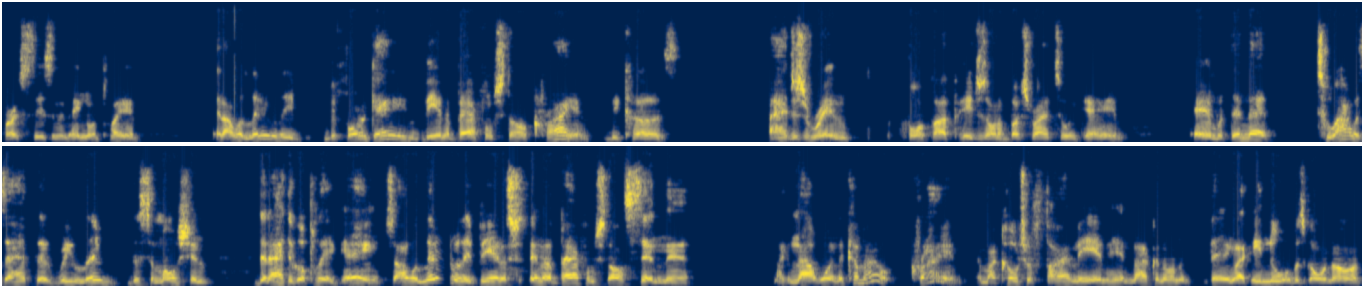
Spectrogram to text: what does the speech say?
first season in England playing and I would literally, before a game, be in a bathroom stall crying because I had just written four or five pages on a bus ride to a game. And within that two hours, I had to relive this emotion. Then I had to go play a game. So I would literally be in a, in a bathroom stall sitting there, like not wanting to come out, crying. And my coach would find me in here knocking on the thing, like he knew what was going on.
